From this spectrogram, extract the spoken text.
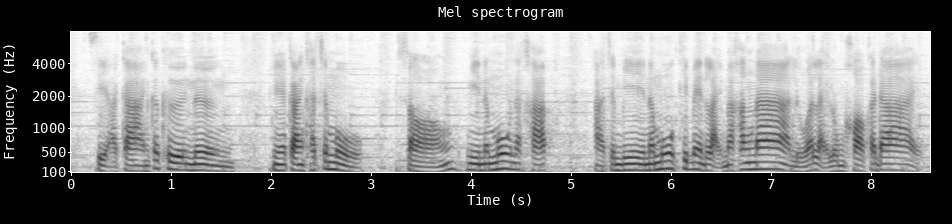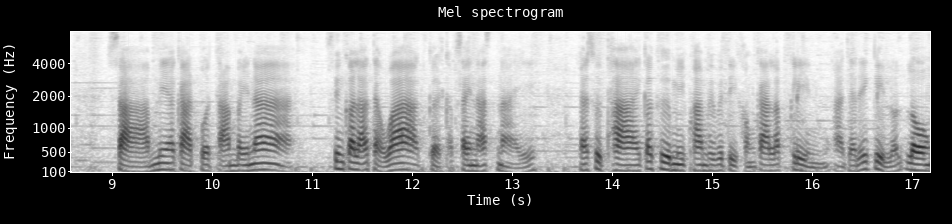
4 4 อาการก็คือ 1. มีอาการคัดจมูก 2. มีน้ำมูกนะครับ อาจจะมีน้ำมูกที่เป็นไหลมาข้างหน้า หรือว่าไหลลงคอก็ได้ 3. มีอาการปวดตามใบหน้า ซึ่งก็แล้วแต่ว่าเกิดกับไซนัสไหน และสุดท้ายก็คือมีความผิดปกติของการรับกลิ่น อาจจะได้กลิ่นลดลง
